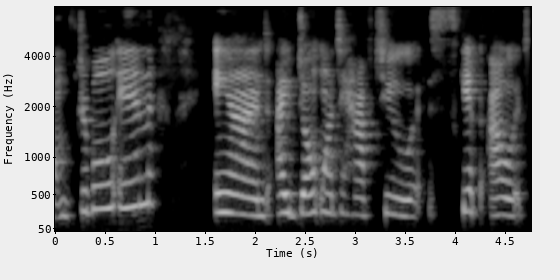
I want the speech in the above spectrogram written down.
comfortable in. And I don't want to have to skip out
